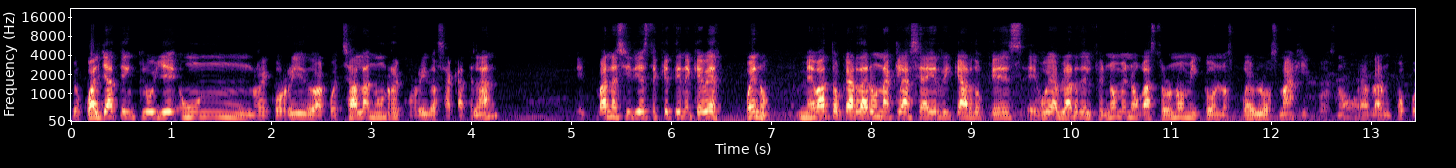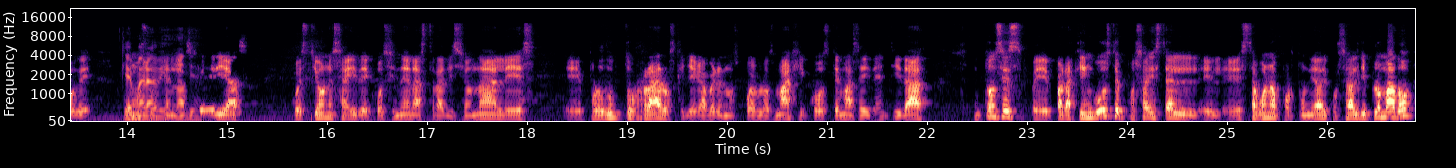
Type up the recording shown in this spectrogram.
lo cual ya te incluye un recorrido a Coetzalan, un recorrido a Zacatlán. Eh, van a decir, ¿y este qué tiene que ver? Bueno, me va a tocar dar una clase ahí, Ricardo, que es, eh, voy a hablar del fenómeno gastronómico en los pueblos mágicos, ¿no? Voy a hablar un poco de qué maravilla. en las ferias, cuestiones ahí de cocineras tradicionales, eh, productos raros que llega a ver en los pueblos mágicos, temas de identidad. Entonces, eh, para quien guste, pues ahí está esta buena oportunidad de cursar el diplomado.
